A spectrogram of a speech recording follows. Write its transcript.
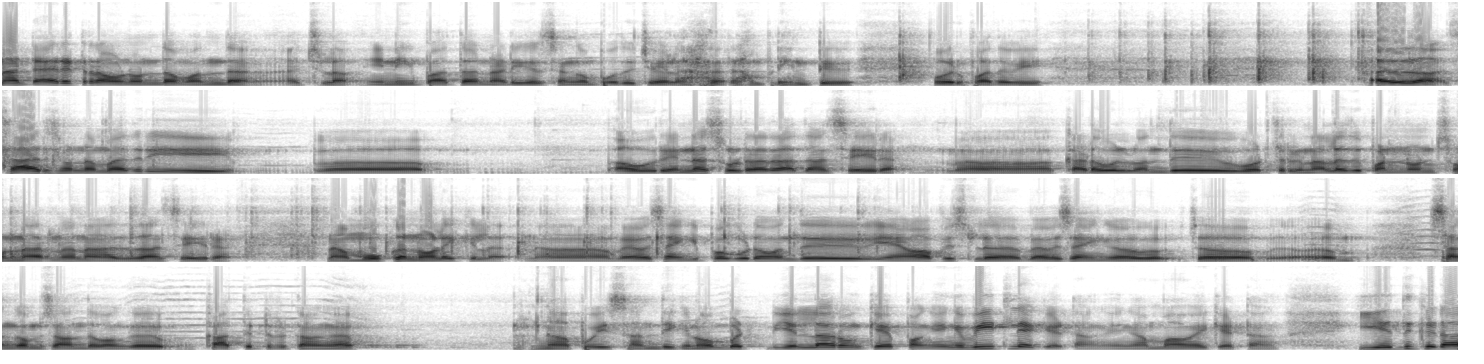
நான் டைரக்டர் ஆகணும்னு தான் வந்தேன் ஆக்சுவலாக இன்றைக்கி பார்த்தா நடிகர் சங்கம் பொதுச் செயலாளர் அப்படின்ட்டு ஒரு பதவி. அதுதான் சார் சொன்ன மாதிரி அவர் என்ன சொல்கிறாரோ அதான் செய்கிறேன் கடவுள் வந்து ஒருத்தருக்கு நல்லது பண்ணோன்னு சொன்னார்னா நான் அதுதான் செய்கிறேன் நான் மூக்க நுழைக்கல. நான் விவசாயிங்க இப்போ கூட வந்து என் ஆஃபீஸில் விவசாயிங்க ச- சங்கம் சார்ந்தவங்க காத்துட்டு இருக்காங்க. நான் போய் சந்திக்கணும். பட் எல்லாரும் கேட்பாங்க. எங்கள் வீட்டிலே கேட்டாங்க. எங்கள் அம்மாவே கேட்டாங்க. எதுக்குடா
